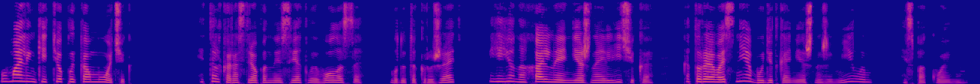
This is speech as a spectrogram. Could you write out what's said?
в маленький теплый комочек, и только растрепанные светлые волосы будут окружать ее нахальное нежное личико, которое во сне будет, конечно же, милым и спокойным.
